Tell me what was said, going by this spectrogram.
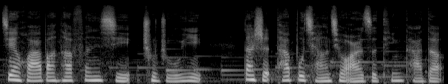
建华帮他分析出主意，但是他不强求儿子听他的。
